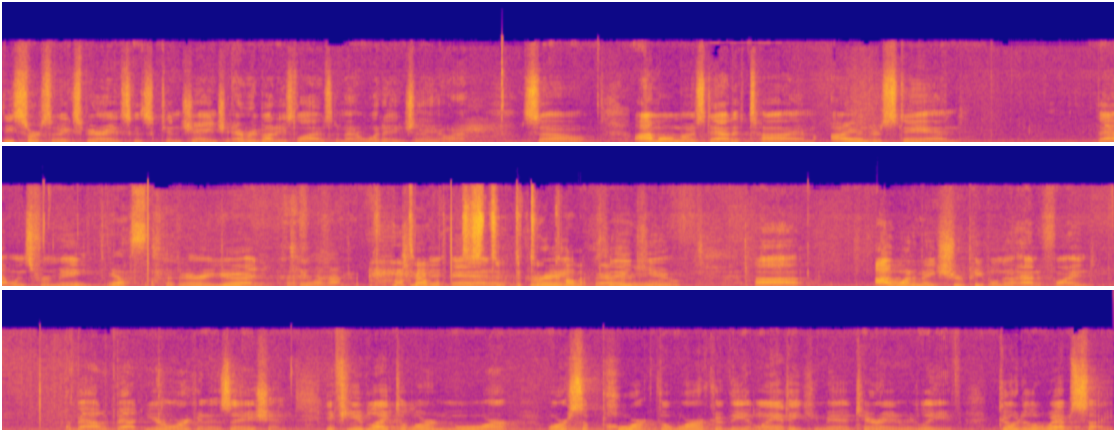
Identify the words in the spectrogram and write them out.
These sorts of experiences can change everybody's lives no matter what age they are. So I'm almost out of time. I understand that one's for me. Yep. Very good. two of them. and Just the- the great, color. thank you you. uh, I want to make sure people know how to find about about your organization. If you'd like to learn more or support the work of the Atlantic Humanitarian Relief, go to the website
